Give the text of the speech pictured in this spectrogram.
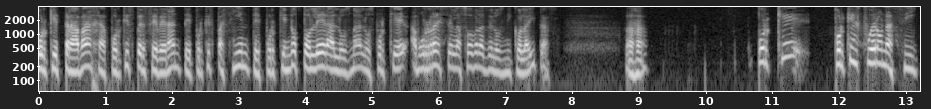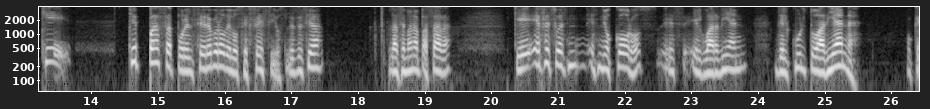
porque trabaja, porque es perseverante, porque es paciente, porque no tolera a los malos, porque aborrece las obras de los nicolaitas. Ajá. ¿Por qué, por qué fueron así? ¿Qué, ¿Qué pasa por el cerebro de los efesios? Les decía la semana pasada que Éfeso es, es Neocoros, es el guardián del culto a Diana, ¿ok?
